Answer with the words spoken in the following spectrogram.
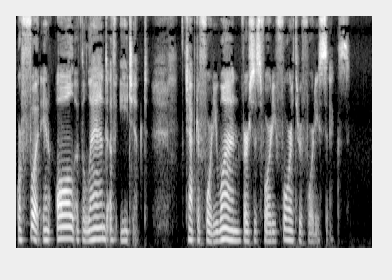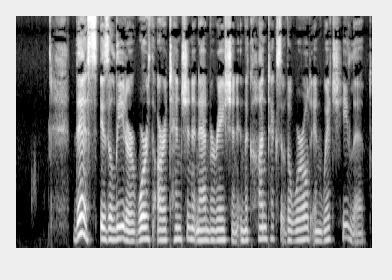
or foot in all of the land of Egypt. Chapter 41, verses 44 through 46. This is a leader worth our attention and admiration in the context of the world in which he lived.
